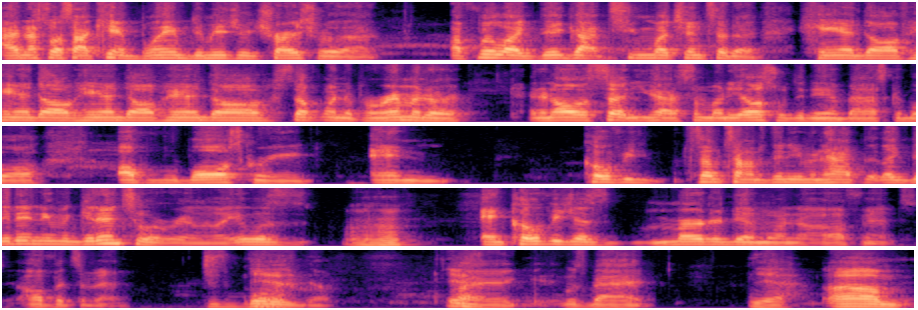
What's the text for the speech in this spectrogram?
and that's why I can't blame D'Mitrik Trice for that. I feel like they got too much into the handoff, handoff, handoff, handoff stuff on the perimeter and then all of a sudden you have somebody else with the damn basketball off of a ball screen, and Kofi sometimes didn't even have to like they didn't even get into it really. Like it was, mm-hmm. and Kofi just murdered them on the offense, offensive end, just bullied yeah. them. Yeah, like, it was bad. Yeah. Um.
